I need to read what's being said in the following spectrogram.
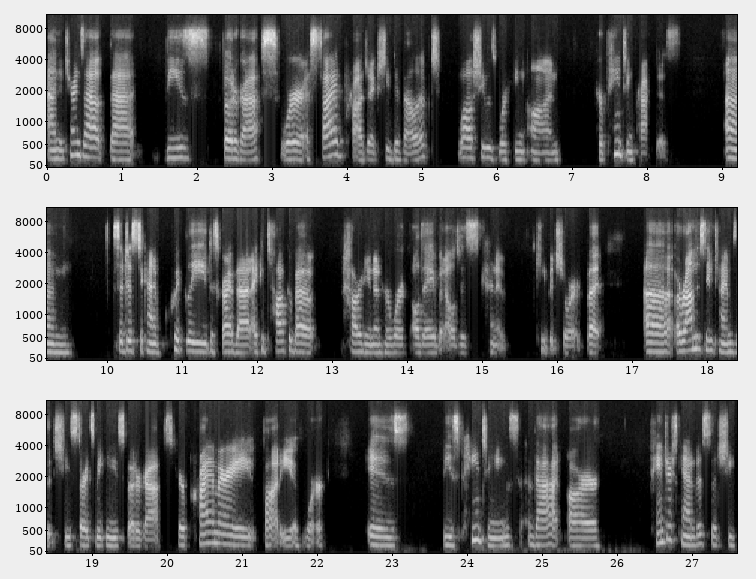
And it turns out that these photographs were a side project she developed while she was working on her painting practice. Um, so just to kind of quickly describe that, I could talk about Howardena and her work all day, but I'll just kind of keep it short. But uh, around the same times that she starts making these photographs, her primary body of work is these paintings that are painter's canvas that she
